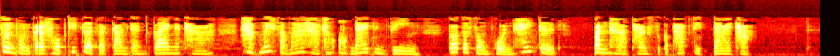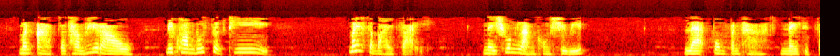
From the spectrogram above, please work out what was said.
ส่วนผลกระทบที่เกิดจากการกลั่นแกล้งนะคะ หากไม่สามารถหาทางออกได้จริง ๆ ก็จะส่งผลให้เกิดปัญหาทางสุขภาพจิตได้ค่ะ มันอาจจะทำให้เรามีความรู้สึกที่ไม่สบายใจ ในช่วงหลังของชีวิต และปมปัญหาในจิตใจ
